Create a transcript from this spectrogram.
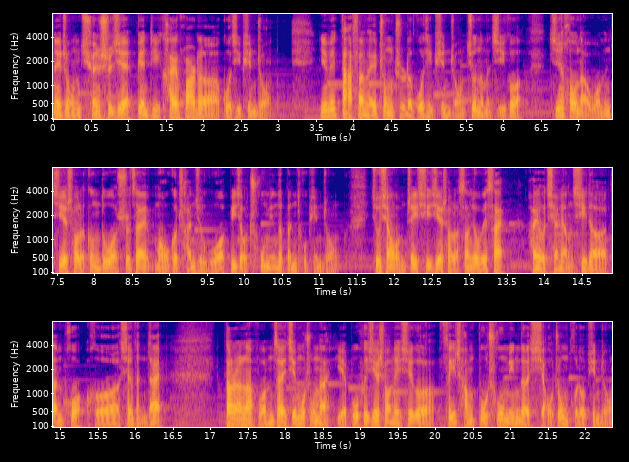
那种全世界遍地开花的国际品种，因为大范围种植的国际品种就那么几个。今后呢，我们介绍的更多是在某个产酒国比较出名的本土品种，就像我们这期介绍的桑娇维塞，还有前两期的丹珀和仙粉黛。当然了，我们在节目中呢也不会介绍那些个非常不出名的小众葡萄品种，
